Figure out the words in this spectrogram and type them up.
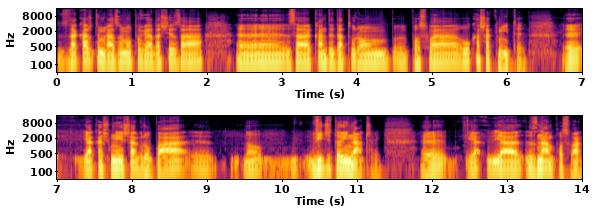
za każdym razem opowiada się za, e, za kandydaturą posła Łukasza Kmity. E, jakaś mniejsza grupa e, no, widzi to inaczej. E, Ja, ja znam posła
